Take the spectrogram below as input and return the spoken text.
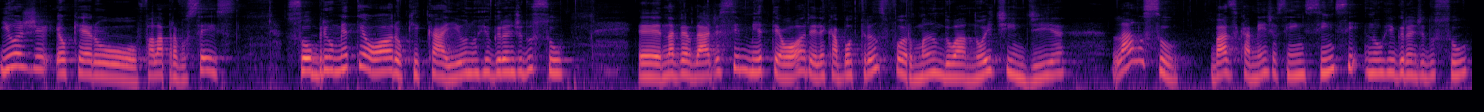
E hoje eu quero falar para vocês sobre um meteoro que caiu no Rio Grande do Sul. É, na verdade, esse meteoro ele acabou transformando a noite em dia lá no sul, basicamente assim em síntese no Rio Grande do Sul.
